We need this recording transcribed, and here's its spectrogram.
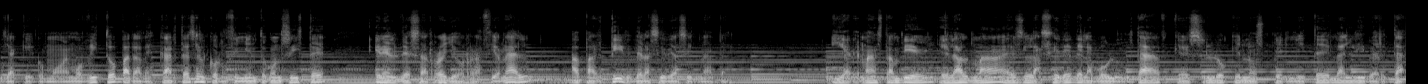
ya que como hemos visto, para Descartes el conocimiento consiste en el desarrollo racional a partir de las ideas innatas. Y además también el alma es la sede de la voluntad, que es lo que nos permite la libertad.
